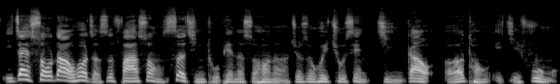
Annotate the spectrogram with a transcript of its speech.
以在收到或者是发送色情图片的时候呢，就是会出现警告儿童以及父母。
